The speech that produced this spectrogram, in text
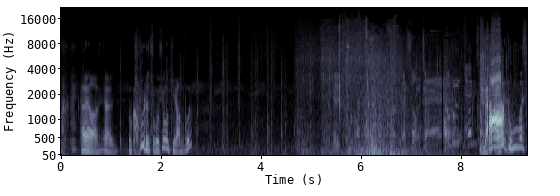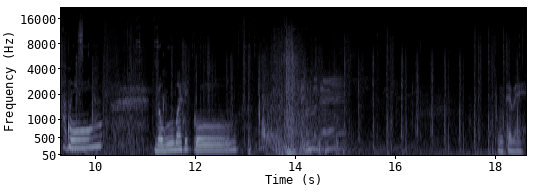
야, 야, 야, 너 까불다 죽어. 쇼 딜 안 보여? 야, 너무 맛있고. 너무 맛있고. 동템에.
